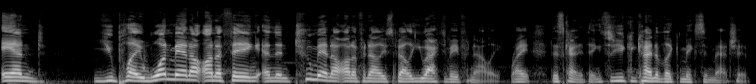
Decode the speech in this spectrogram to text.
and you play one mana on a thing and then two mana on a finale spell, you activate finale, right? This kind of thing. So you can kind of like mix and match it.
